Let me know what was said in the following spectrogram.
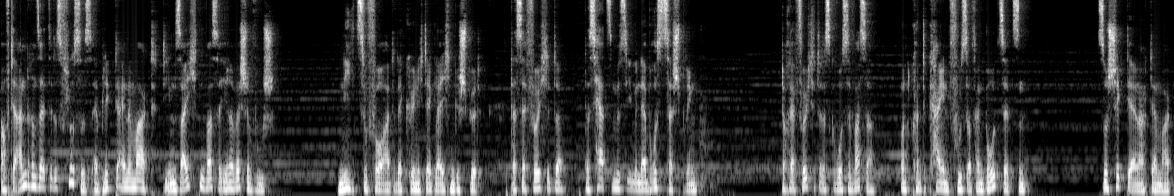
Auf der anderen Seite des Flusses erblickte er eine Magd, die im seichten Wasser ihre Wäsche wusch. Nie zuvor hatte der König dergleichen gespürt, dass er fürchtete, das Herz müsse ihm in der Brust zerspringen. Doch er fürchtete das große Wasser und konnte keinen Fuß auf ein Boot setzen. So schickte er nach der Magd,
